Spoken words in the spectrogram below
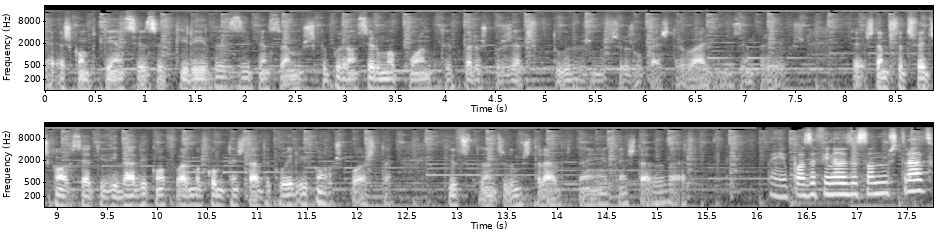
eh, as competências adquiridas e pensamos que poderão ser uma ponte para os projetos futuros nos seus locais de trabalho, nos empregos. Eh, estamos satisfeitos com a receptividade e com a forma como tem estado a correr e com a resposta que os estudantes do mestrado têm, têm estado a dar. Bem, após a finalização do mestrado,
